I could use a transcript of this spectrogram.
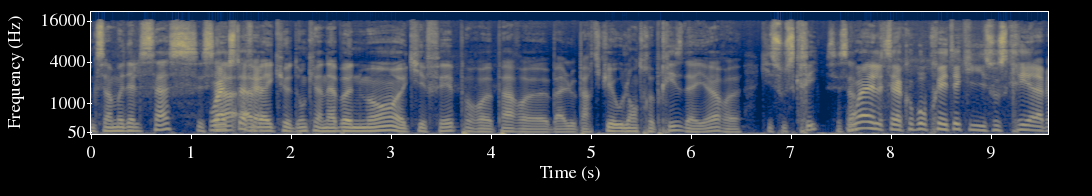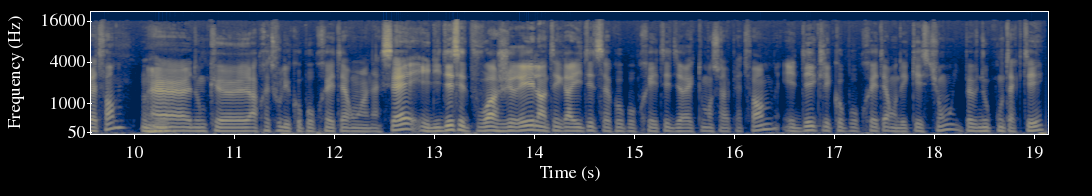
Donc c'est un modèle SaaS, c'est ça, avec euh, donc un abonnement qui est fait pour, par bah, le particulier ou l'entreprise d'ailleurs qui souscrit, c'est ça? Ouais, c'est la copropriété qui souscrit à la plateforme. Mhm. donc après tous les copropriétaires ont un accès et l'idée c'est de pouvoir gérer l'intégralité de sa copropriété directement sur la plateforme. Et dès que les copropriétaires ont des questions, ils peuvent nous contacter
